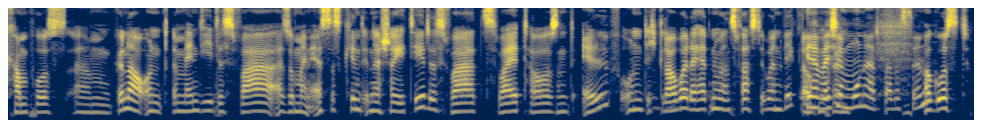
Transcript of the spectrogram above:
Campus. Ähm, genau, und äh, Mandy, das war also mein erstes Kind in der Charité, das war 2011 und ich glaube, da hätten wir uns fast über den Weg laufen Ja, welcher können. Monat war das denn? August.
